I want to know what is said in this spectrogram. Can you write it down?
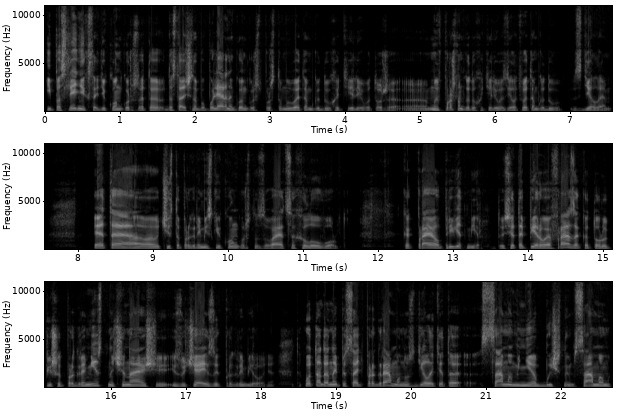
И последний, кстати, конкурс, это достаточно популярный конкурс, просто мы в этом году хотели его тоже, мы в прошлом году хотели его сделать, в этом году сделаем. Это чисто программистский конкурс, называется Hello World как правило, «Привет, мир». То есть это первая фраза, которую пишет программист, начинающий, изучая язык программирования. Так вот, надо написать программу, но сделать это самым необычным, самым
